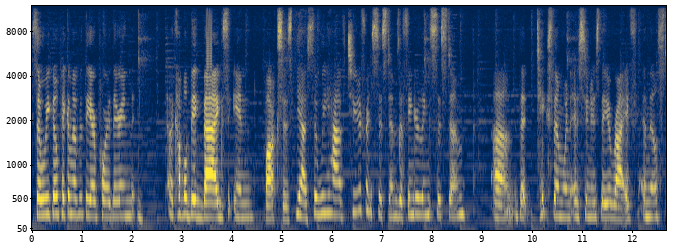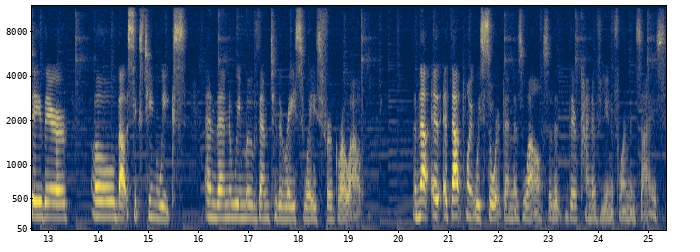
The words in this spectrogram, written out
so we go pick them up at the airport. They're in a couple big bags in boxes. Yeah, so we have two different systems, a fingerling system um, that takes them when as soon as they arrive and they'll stay there, oh, about 16 weeks. And then we move them to the raceways for grow out. And that, at, at that point we sort them as well so that they're kind of uniform in size.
